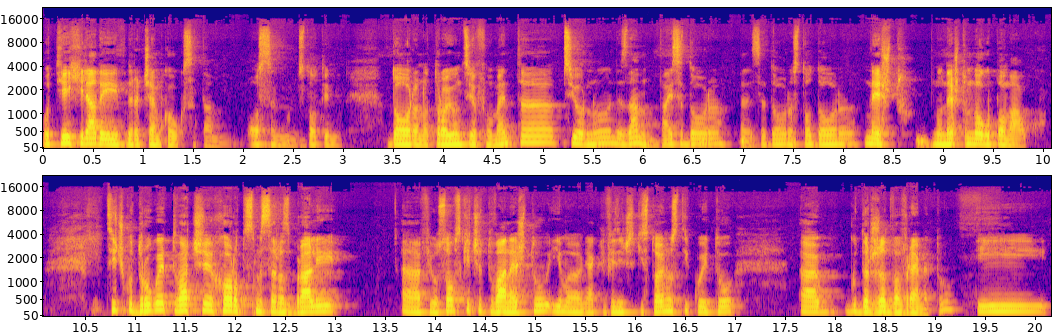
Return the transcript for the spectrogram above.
от тия хиляда и да речем колко са там, 800 долара на трой унция в момента, сигурно, не знам, 20 долара, 50 долара, 100 долара, нещо, но нещо много по-малко. Всичко друго е това, че хората сме се разбрали а, философски, че това нещо има някакви физически стойности, които а, го държат във времето и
